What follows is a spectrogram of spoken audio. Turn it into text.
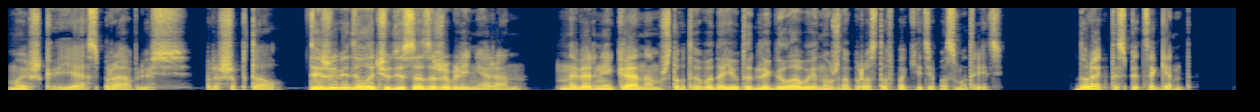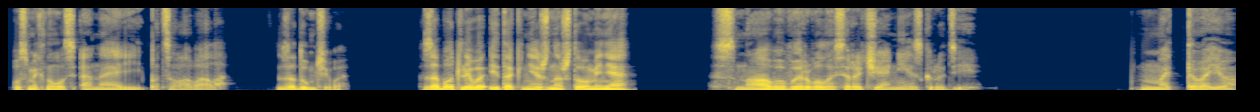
«Мышка, я справлюсь», — прошептал. «Ты же видела чудеса заживления ран. Наверняка нам что-то выдают и для головы, нужно просто в пакете посмотреть. «Дурак ты, спецагент!» — усмехнулась она и поцеловала. Задумчиво. Заботливо и так нежно, что у меня снова вырвалось рычание из груди. «Мать твою!»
